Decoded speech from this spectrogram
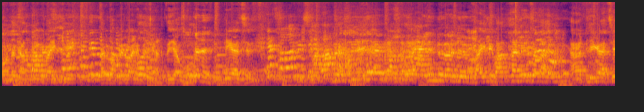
আমাদের কার্তিক ভাইকে তার বাপের বাড়িতে ছাড়তে যাব। ঠিক আছে? সবাই ভাইলি ভাতটা নিয়ে চলে হ্যাঁ ঠিক আছে।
